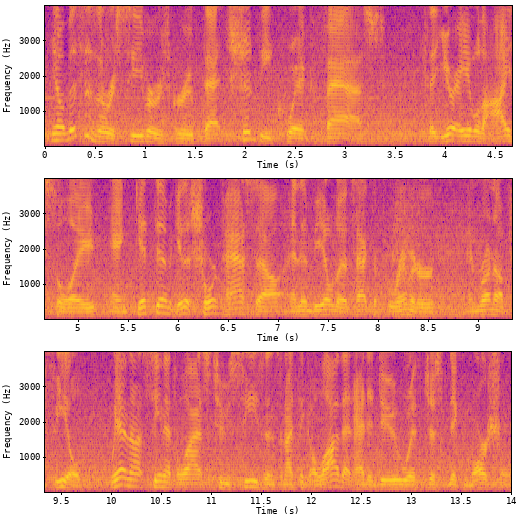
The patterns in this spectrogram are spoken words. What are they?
You know, this is a receivers group that should be quick, fast, that you're able to isolate and get them, get a short pass out, and then be able to attack the perimeter and run up field. We have not seen that the last two seasons, and I think a lot of that had to do with just Nick Marshall.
